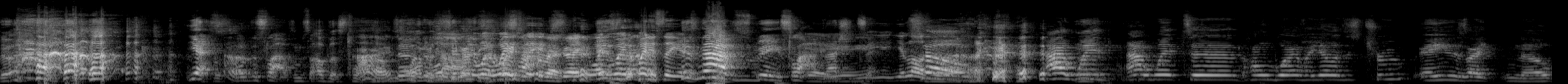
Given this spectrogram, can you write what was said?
yes, of the slobs. I'm sorry. of the slobs. The- What the- about- the- Wait, wait, wait, a second, Correct. Dre. wait, wait, wait a second. His knobs is being slopped. Yeah, I should say. you- you lost So. I went, I went to homeboy. I was like, "Yo, is this true?" And he was like, "No."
